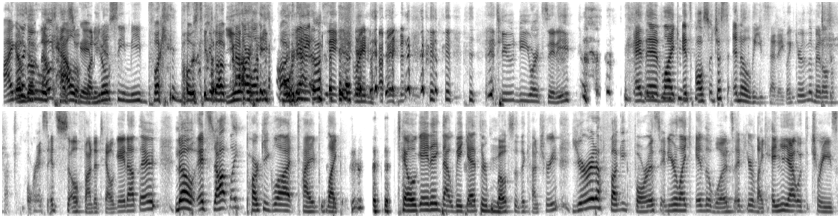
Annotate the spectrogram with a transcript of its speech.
I gotta go a- to a was Cal also game. funny, You don't see me fucking posting about You Cal are on on a this 40 podcast. minute train ride to New York City. And then, like, it's also just an elite setting. Like, you're in the middle of a fucking forest. It's so fun to tailgate out there. No, it's not like parking lot type, like, tailgating that we get through most of the country. You're in a fucking forest and you're, like, in the woods and you're, like, hanging out with the trees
